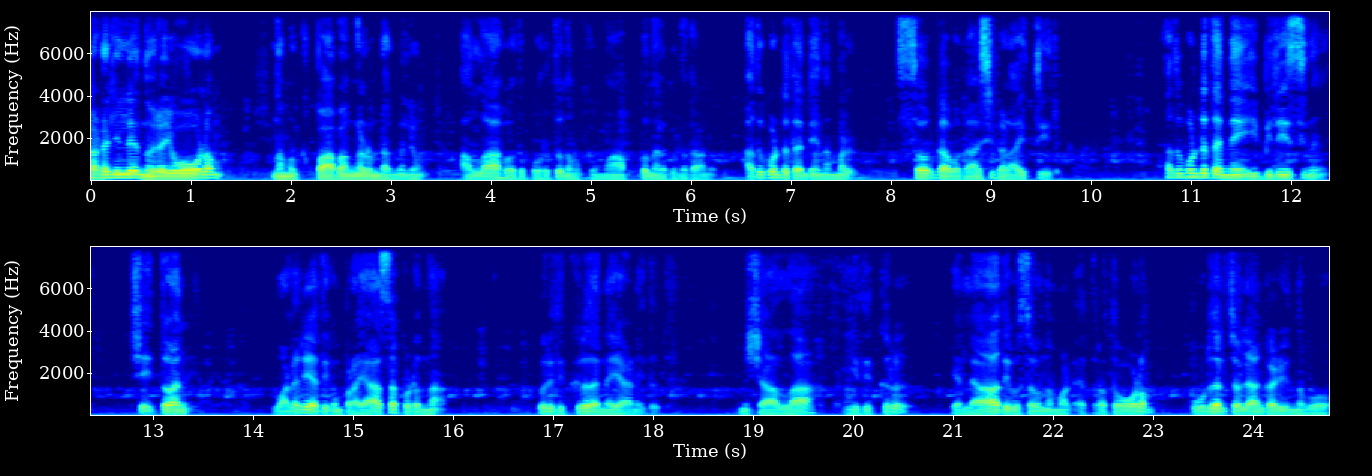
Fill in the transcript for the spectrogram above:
കടലിലെ നുരയോളം നമുക്ക് പാപങ്ങളുണ്ടെങ്കിലും അള്ളാഹു അത് പുറത്ത് നമുക്ക് മാപ്പ് നൽകുന്നതാണ്. അതുകൊണ്ട് തന്നെ നമ്മൾ സ്വർഗ അവകാശികളായിത്തീരും അതുകൊണ്ട് തന്നെ ഇബിലീസിന് ഷെയ്ത്താൻ വളരെയധികം പ്രയാസപ്പെടുന്ന ഒരു ദിക്റ് തന്നെയാണിത്. ഇൻഷാല്ലാ ഈ ദിക്റ് എല്ലാ ദിവസവും നമ്മൾ എത്രത്തോളം കൂടുതൽ ചൊല്ലാൻ കഴിയുന്നുവോ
